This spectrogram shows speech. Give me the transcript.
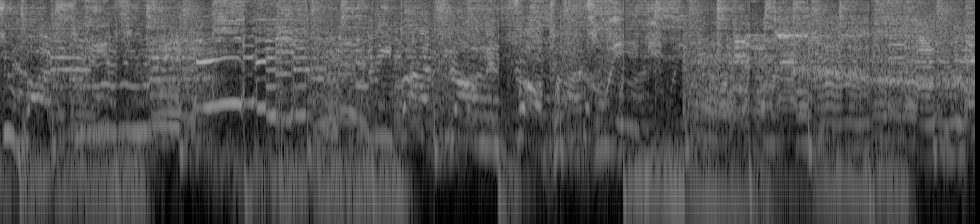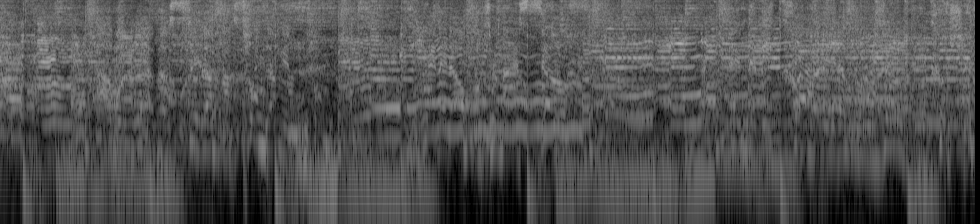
Sour, two parts sweet. Three parts strong and four parts weak. I would rather sit on a pumpkin and hand it all to myself than to be crowded on a velvet cushion.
